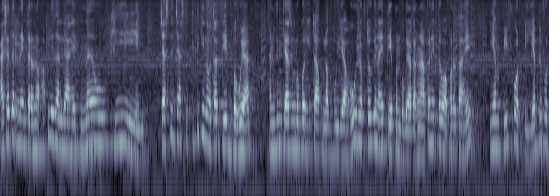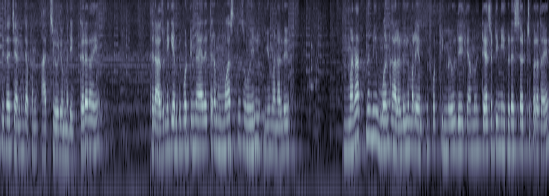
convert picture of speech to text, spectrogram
अशा तऱ्हेने मित्रांनो आपली झाले आहेत नऊ किल जास्तीत जास्त किती किलो होतात ते बघूया. आणखीन त्याचबरोबर इथं आपला बुया होऊ शकतो की नाही ते पण बघूया. कारण आपण इथं वापरत आहे M P forty M P फोर्टीचा चॅलेंज आपण आजच्या व्हिडिओमध्ये करत आहे. तर अजून एक एम पी फोर्टी मिळाले तर मस्तच होईल मी म्हणाले मनातनं मी मन घालवलं की मला एम पी फोर्टी मिळू दे त्यामुळे त्यासाठी मी इकडे सर्च करत आहे.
